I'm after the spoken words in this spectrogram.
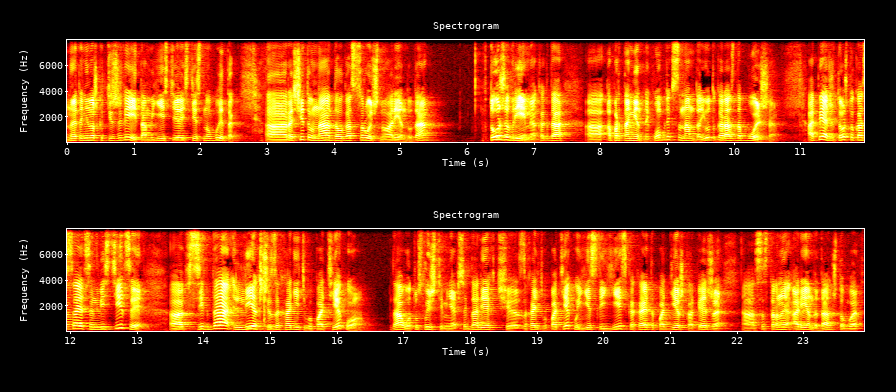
но это немножко тяжелее, там есть, естественно, убыток. А, рассчитываем на долгосрочную аренду, да. В то же время, когда а, апартаментные комплексы нам дают гораздо больше. Опять же, то, что касается инвестиций, а, всегда легче заходить в ипотеку, да, вот услышите меня, всегда легче заходить в ипотеку, если есть какая-то поддержка, опять же, а, со стороны аренды, да, чтобы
